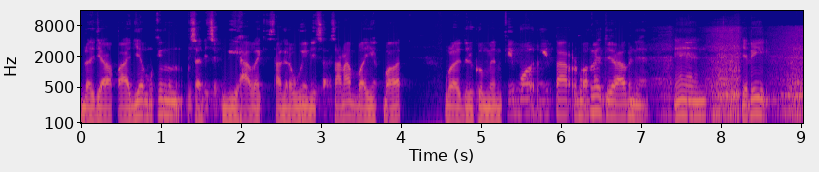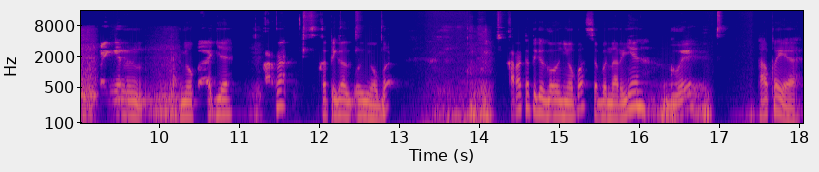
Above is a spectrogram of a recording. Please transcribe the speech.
belajar apa aja mungkin bisa dicek di highlight Instagram gue di sana banyak banget mulai dari main keyboard gitar Belajar apa nih? And jadi pengen nyoba aja. Karena ketika gue nyoba karena ketika gue nyoba sebenarnya gue apa ya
